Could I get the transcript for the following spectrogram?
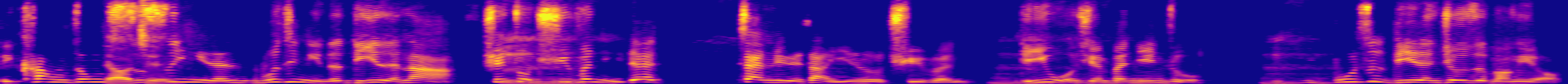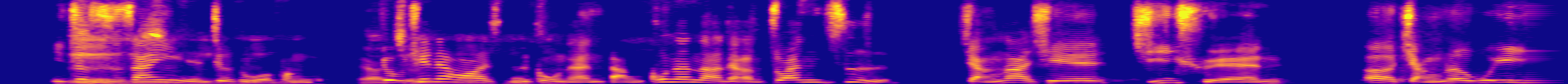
你抗中十四亿人不是你的敌人呐、先做区分。嗯你在战略上一定做区分嗯，敌我先分清楚，嗯，不是敌人就是朋友。你这嗯十三亿人就是我朋友，九千两百万是共产党，共产党讲专制，讲那些集权，呃，讲那威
